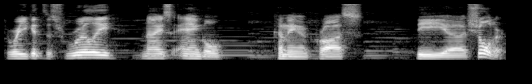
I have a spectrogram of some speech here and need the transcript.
to where you get this really nice angle coming across the uh, shoulder.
